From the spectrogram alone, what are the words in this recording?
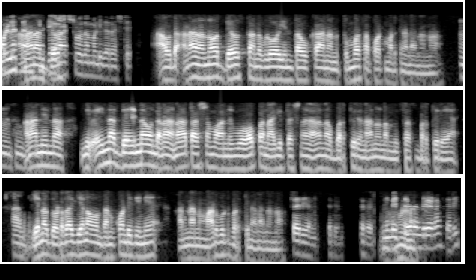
ಒಳ್ಳೆ ಅಣ್ಣ ನಾನು ದೇವ್ರ ಆಶೀರ್ವಾದ ಮಾಡಿದಾರೆ ಅಷ್ಟೇ ಹೌದಾ ಅಣ್ಣ ನಾನು ದೇವಸ್ಥಾನಗಳು ಇಂಥವಕ್ಕ ನಾನು ತುಂಬಾ ಸಪೋರ್ಟ್ ಮಾಡ್ತೀನಿ ಅಣ್ಣ ನಾನು. ಹ್ಮ್ ಹ್ಮ್ ಅಣ್ಣ ನಿನ್ನ ನೀವು ಇನ್ನ ದೆ- ಇನ್ನ ಒಂದು ಅಣ್ಣ ಅನಾಥಾಶ್ರಮ ನೀವು ಓಪನ್ ಆಗಿದ ತಕ್ಷಣ ಅಣ್ಣ ನಾವು ಬರ್ತೀರಿ ನಾನು ನಮ್ಮ ಮಿಸ್ಸಸ್ ಬರ್ತೀರಿ. ಏನೋ ದೊಡ್ಡದಾಗಿ ಏನೋ ಒಂದ್ ಅನ್ಕೊಂಡಿದೀನಿ ಅದ್ ನಾನು ಮಾಡ್ಬಿಟ್ಟು ಬರ್ತೀನಿ ಅಣ್ಣ ನಾನು. ಸರಿ ಅಣ್ಣ ಸರಿ ಅಣ್ಣ, ಸರಿ ಅಣ್ಣ. ನಿಮ್ಮ ಹೆಸರು ಏನಂದ್ರಿ ಅಣ್ಣ ಸರಿ?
